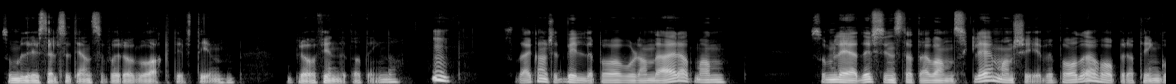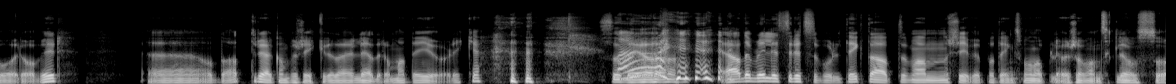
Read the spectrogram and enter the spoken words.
som bedriftshelsetjeneste for å gå aktivt inn og prøve å finne ut av ting, da. Mm. Så det er kanskje et bilde på hvordan det er, at man som leder syns dette er vanskelig, man skyver på det, håper at ting går over. Eh, og da tror jeg jeg kan forsikre deg leder om at det gjør det ikke. Så det å Ja, det blir litt strutsepolitikk, da, at man skyver på ting som man opplever så vanskelig, og så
